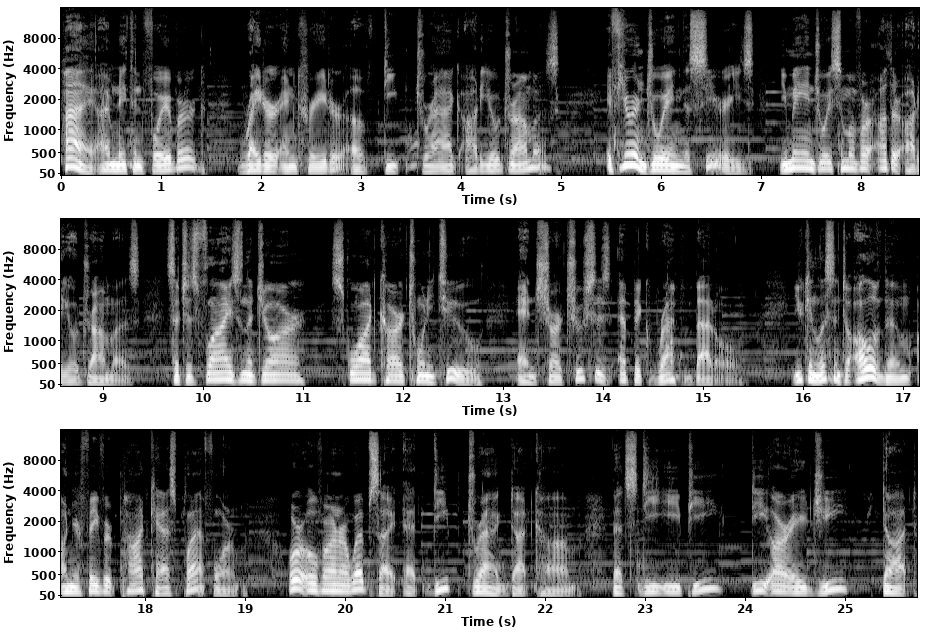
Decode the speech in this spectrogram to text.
Hi, I'm Nathan Feuerberg, writer and creator of Deep Drag audio dramas. If you're enjoying this series, you may enjoy some of our other audio dramas, such as Flies in the Jar, Squad Car 22, and Chartreuse's Epic Rap Battle. You can listen to all of them on your favorite podcast platform or over on our website at deepdrag.com. That's D E P D R A G dot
